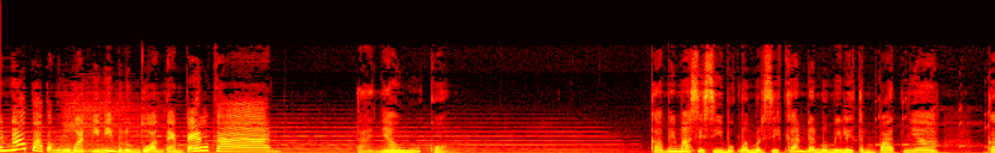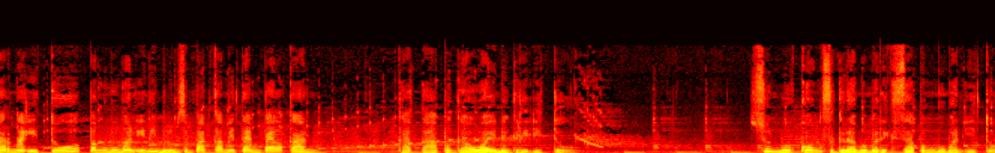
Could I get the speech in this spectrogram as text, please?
Kenapa pengumuman ini belum tuan tempelkan? Tanya Wukong. Kami masih sibuk membersihkan dan memilih tempatnya. Karena itu pengumuman ini belum sempat kami tempelkan, kata pegawai negeri itu. Sun Wukong segera memeriksa pengumuman itu.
